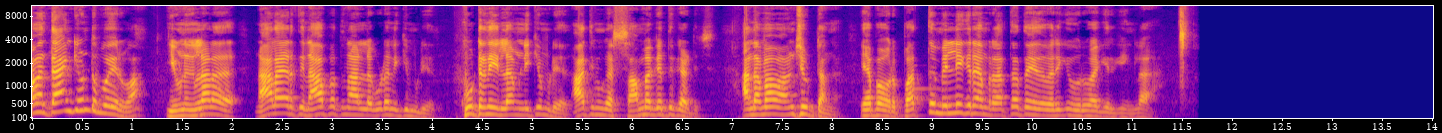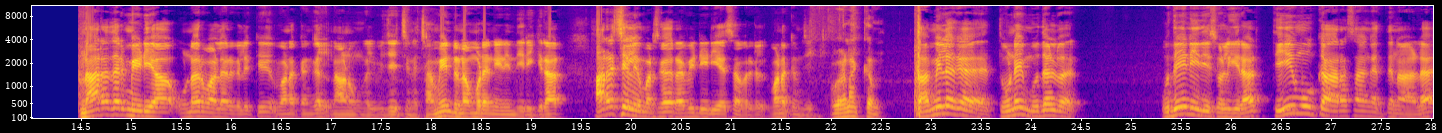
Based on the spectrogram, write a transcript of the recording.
அவன் தேங்க்யூன்ட்டு போயிடுவான் இவனுங்களால நாலாயிரத்தி நாற்பத்தி நாலில் கூட நிற்க முடியாது. கூட்டணி இல்லாமல் நிற்க முடியாது. அதிமுக சமகத்து காட்டுச்சு. அந்த அம்மாவை அனுப்பிச்சி விட்டாங்க. ஏப்பா ஒரு பத்து மில்லிகிராம் ரத்தத்தை இது வரைக்கும் உருவாக்கியிருக்கீங்களா? நாரதர் மீடியா உணர்வாளர்களுக்கு வணக்கங்கள். நான் உங்கள் விஜய் சின்னசாமி. இன்று நம்முடன் இணைந்திருக்கிறார் அரசியல் விமர்சகர் ரவி டிடிஎஸ் அவர்கள். வணக்கம் ஜி. வணக்கம். தமிழக துணை முதல்வர் உதயநிதி சொல்கிறார் திமுக அரசாங்கத்தினால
